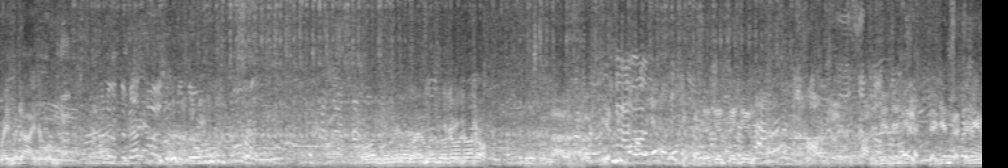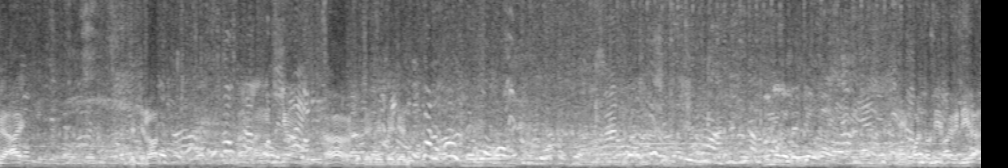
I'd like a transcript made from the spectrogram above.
ไปไม่ได้นะผมโอ้ยเดี๋ยวเดี๋ยวเดี๋ยวเดี๋ยวเดี๋ยวเดี๋ยวเบียดกันเย็นใจเย็นใจเย็นใจเย็นใจเย็นกับใจเย็นกับไอ้เดี๋ยวจะรอดเออใจเย็นใจเย็น มีคนตรงนี้ไปกันดีแล้ว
